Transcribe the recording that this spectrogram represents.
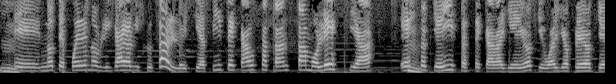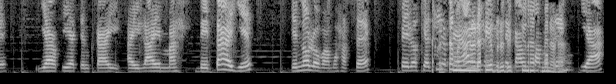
mm. eh, no te pueden obligar a disfrutarlo. Y si a ti te causa tanta molestia esto mm. que hizo este caballero, que igual yo creo que ya habría que cae en más detalles, que no lo vamos a hacer, pero si a ti Estamos en horario de protección te molestia,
